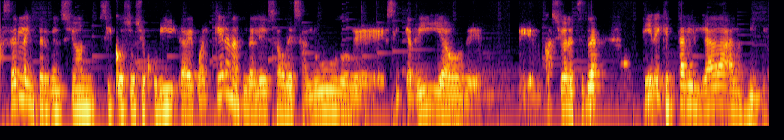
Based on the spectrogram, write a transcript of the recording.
hacer la intervención psicosociojurídica de cualquier naturaleza, o de salud, o de psiquiatría, o de, educación, etcétera, tiene que estar ligada a los niños.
